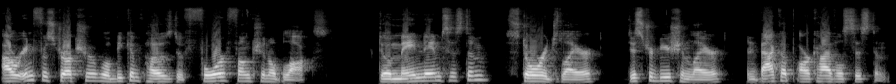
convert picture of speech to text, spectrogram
Our infrastructure will be composed of four functional blocks domain name system, storage layer, distribution layer, and backup archival system.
